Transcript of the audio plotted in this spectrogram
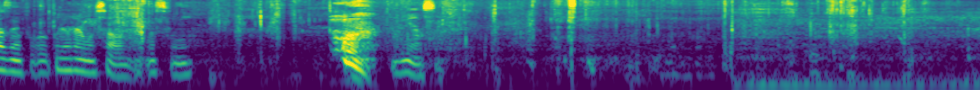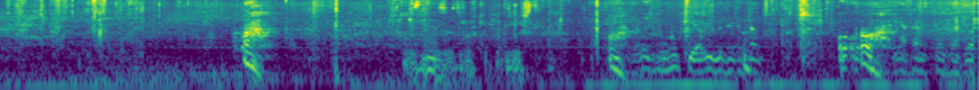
разными полюграммы сала на свине. Мясо. Знизу трошки потріште. О, руки, я вибити там. О, о, я зараз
